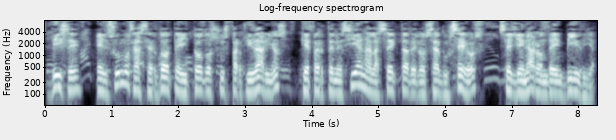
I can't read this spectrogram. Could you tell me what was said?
Dice, el sumo sacerdote y todos sus partidarios, que pertenecían a la secta de los saduceos, se llenaron de envidia.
